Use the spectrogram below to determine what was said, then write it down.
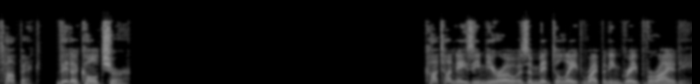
Viticulture Catanese Nero is a mid to late ripening grape variety.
